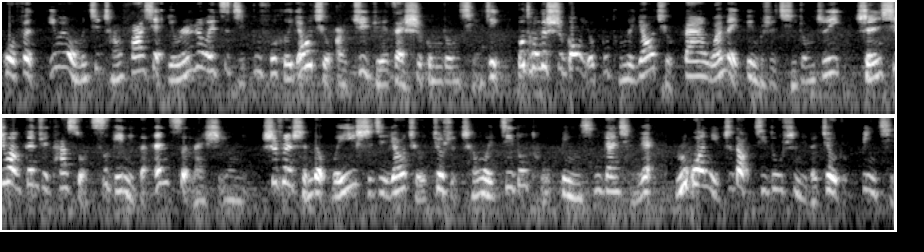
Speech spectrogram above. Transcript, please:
过分，因为我们经常发现有人认为自己不符合要求而拒绝在施工中前进。不同的施工有不同的要求，当然完美并不是其中之一。神希望根据他所赐给你的恩赐来使用你。侍奉神的唯一实际要求就是成为基督徒，并心甘情愿。如果你知道基督是你的救主，并且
